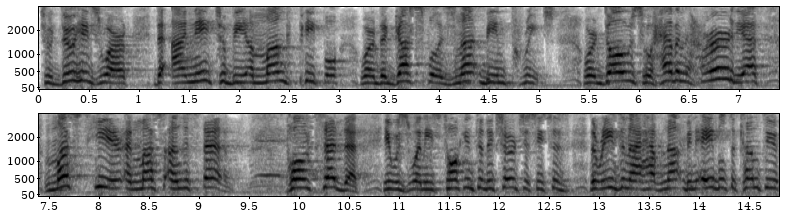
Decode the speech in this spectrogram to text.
to do His work, that I need to be among people where the gospel is not being preached, where those who haven't heard yet must hear and must understand. Paul said that. He was when he's talking to the churches, he says, the reason I have not been able to come to you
